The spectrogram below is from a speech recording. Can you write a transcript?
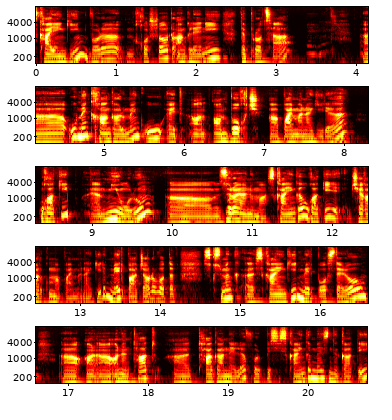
Skyeng-ին, որը խոշոր անգլենի դպրոց է։ ու մենք խանգարում ենք ու այդ ամբողջ պայմանագիրը ուղակի մի օրում զրոյանում է Skyeng-ը ուղակի չեղարկում է պայմանագիրը մեր պատճառով, որտեվ սկսում ենք Skyeng-ին մեր պոստերով անընդհատ թագանելը, որպեսզի Skyeng-ը մեզ նկատի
